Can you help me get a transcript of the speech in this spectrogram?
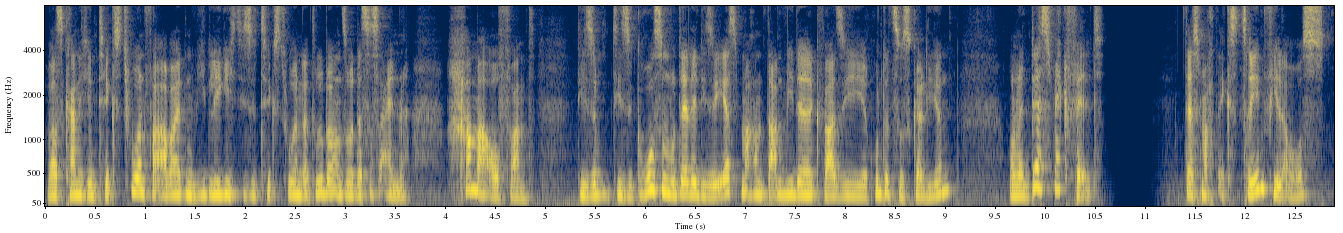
was kann ich in Texturen verarbeiten, wie lege ich diese Texturen da drüber und so. Das ist ein Hammeraufwand, diese, diese großen Modelle, die sie erst machen, dann wieder quasi runter zu skalieren. Und wenn das wegfällt, das macht extrem viel aus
